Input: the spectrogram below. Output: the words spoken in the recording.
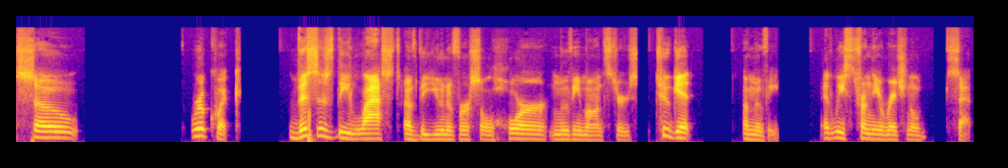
so real quick, this is the last of the Universal horror movie monsters to get a movie, at least from the original set.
